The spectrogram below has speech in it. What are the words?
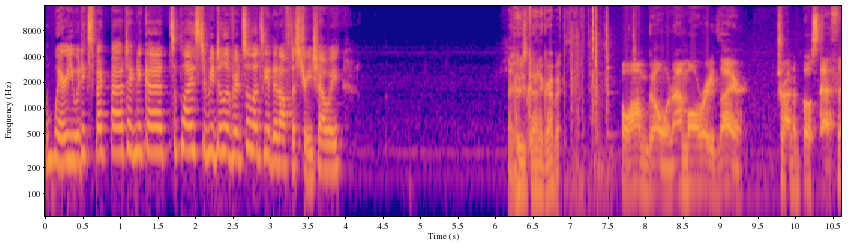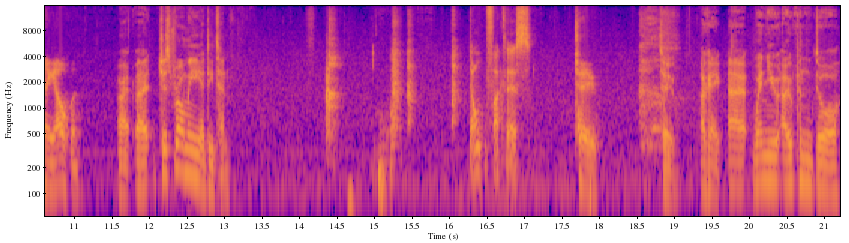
where you would expect Biotechnica supplies to be delivered. So let's get it off the street, shall we? Like, who's going to grab it? Oh, I'm going. I'm already there, trying to bust that thing open. All right, uh, just roll me a d10. Don't fuck this. Two. Two. Okay, uh, when you open the door,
